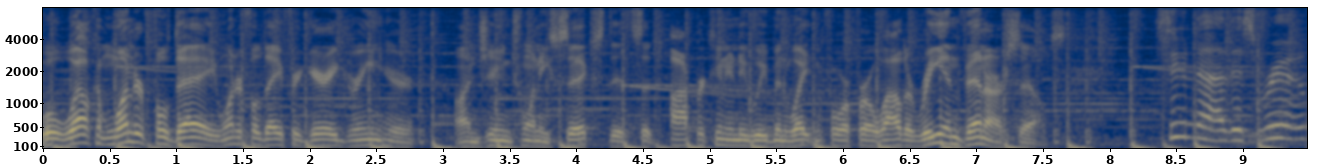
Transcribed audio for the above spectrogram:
Well, welcome. Wonderful day. Wonderful day for Gary Greene here on June 26th. It's an opportunity we've been waiting for for a while to reinvent ourselves. Soon, uh, this room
